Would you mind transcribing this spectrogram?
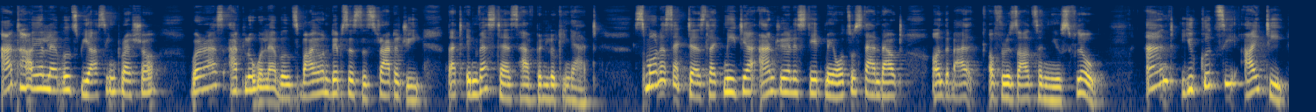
At higher levels, we are seeing pressure, whereas at lower levels, buy on dips is the strategy that investors have been looking at. Smaller sectors like media and real estate may also stand out on the back of results and news flow. And you could see IT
